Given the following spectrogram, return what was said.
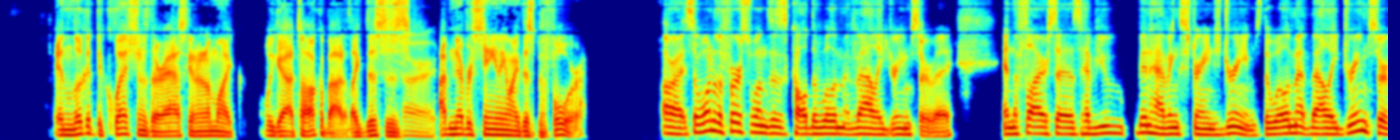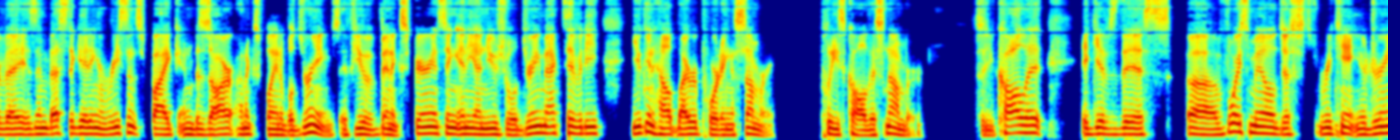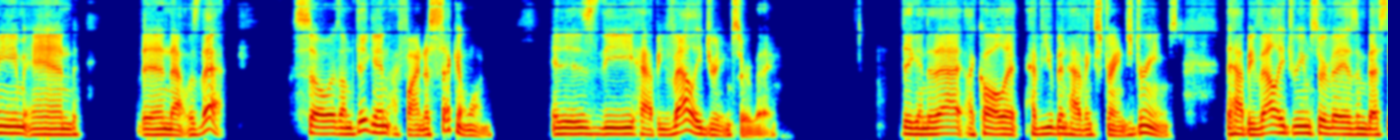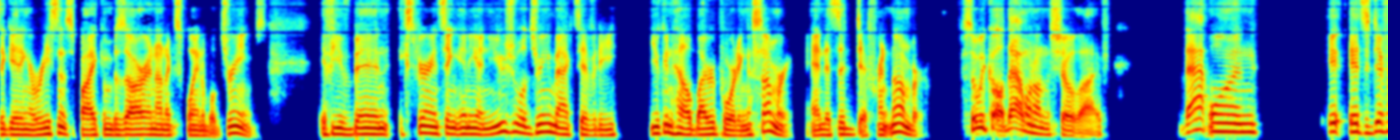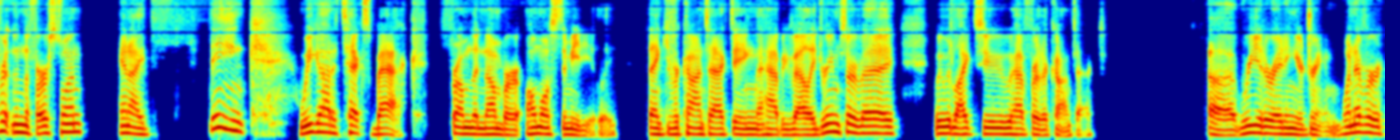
and look at the questions they're asking, and I'm like, we got to talk about it. Like this is All right. I've never seen anything like this before. All right. So one of the first ones is called the Willamette Valley Dream Survey. And the flyer says, Have you been having strange dreams? The Willamette Valley Dream Survey is investigating a recent spike in bizarre, unexplainable dreams. If you have been experiencing any unusual dream activity, you can help by reporting a summary. Please call this number. So you call it, it gives this uh, voicemail, just recant your dream. And then that was that. So as I'm digging, I find a second one. It is the Happy Valley Dream Survey dig into that. I call it Have You Been Having Strange Dreams? The Happy Valley Dream Survey is investigating a recent spike in bizarre and unexplainable dreams. If you've been experiencing any unusual dream activity, you can help by reporting a summary, and it's a different number. So we called that one on the show live. That one, it, it's different than the first one. And I think we got a text back from the number almost immediately. Thank you for contacting the Happy Valley Dream Survey. We would like to have further contact. Uh, reiterating your dream. Whenever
